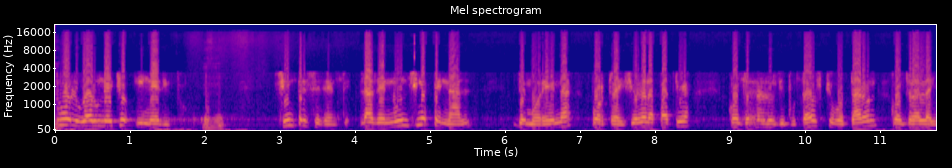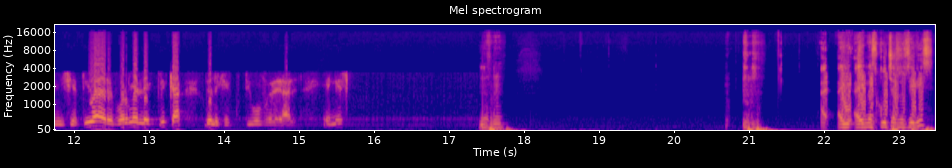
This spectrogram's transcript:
tuvo lugar un hecho inédito, sin precedente, la denuncia penal de Morena por traición a la patria contra los diputados que votaron contra la iniciativa de reforma eléctrica del Ejecutivo Federal. En ese... ¿Ahí, me escuchas, Osiris?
